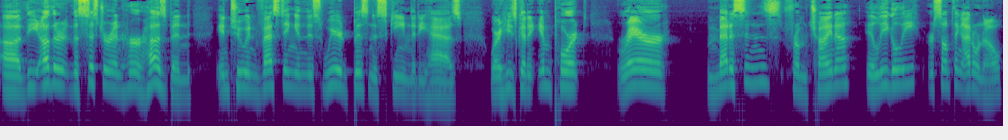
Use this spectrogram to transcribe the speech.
uh, the other, the sister and her husband, into investing in this weird business scheme that he has, where he's going to import rare medicines from China illegally or something. I don't know.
